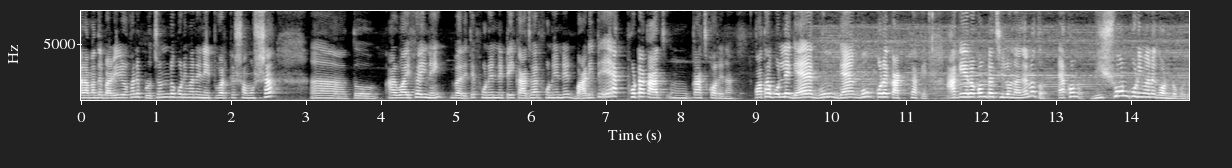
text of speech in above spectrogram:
আর আমাদের বাড়ির ওখানে প্রচণ্ড পরিমাণে নেটওয়ার্কের সমস্যা তো আর ওয়াইফাই নেই বাড়িতে ফোনের নেটেই কাজ হয় ফোনের নেট বাড়িতে এক ফোঁটা কাজ কাজ করে না। কথা বললে গ্যাঁ ঘুঁ গ্যাঁ ঘুঁ করে কাটতে থাকে। আগে এরকমটা ছিল না, জানো তো? এখন ভীষণ পরিমাণে গণ্ডগোল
